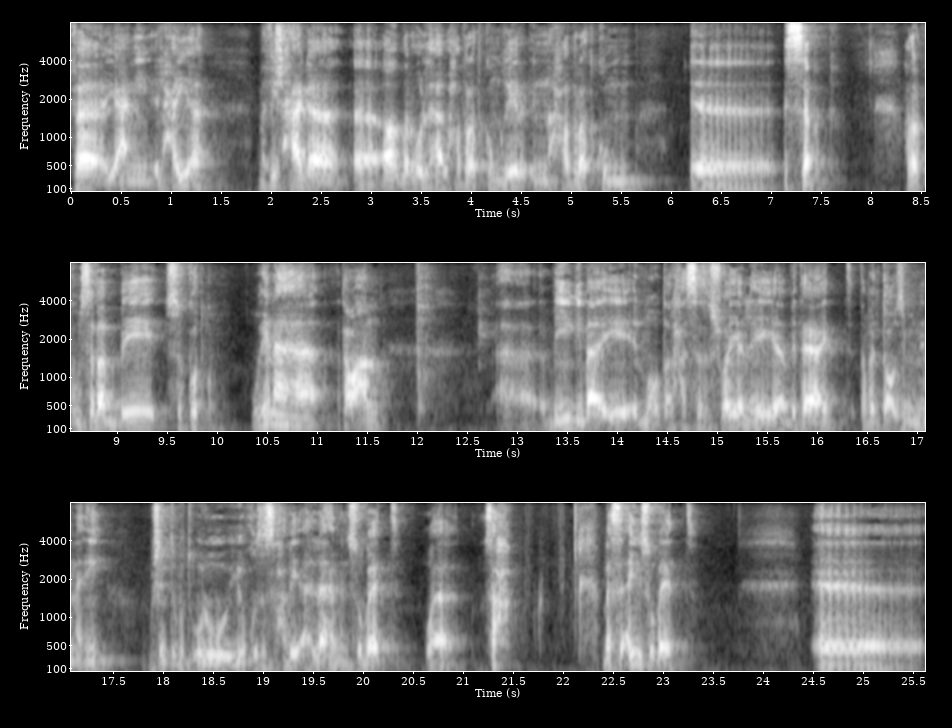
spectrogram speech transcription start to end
فيعني الحقيقة مفيش حاجة آه، أقدر أقولها لحضراتكم غير إن حضراتكم آه، السبب. حضراتكم السبب بسكوتكم. وهنا طبعا آه، بيجي بقى إيه النقطة الحساسة شوية اللي هي بتاعه طب أنتوا عاوزين مننا إيه؟ مش أنتوا بتقولوا يوقظ الصحابيه أهلها من سبات وصح بس أي سبات آه،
